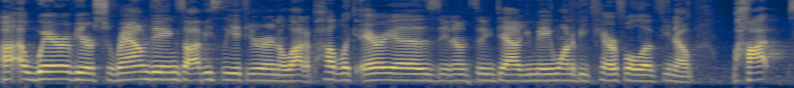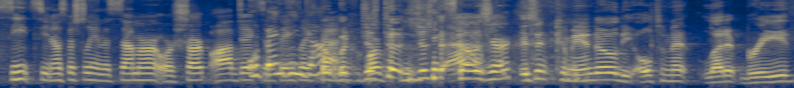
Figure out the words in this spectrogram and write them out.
uh, aware of your surroundings. Obviously, if you're in a lot of public areas, you know, and sitting down, you may want to be careful of, you know, hot seats, you know, especially in the summer, or sharp objects Or and things like down. that. But just Or to just to exposure. ask, isn't Commando the ultimate let it breathe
